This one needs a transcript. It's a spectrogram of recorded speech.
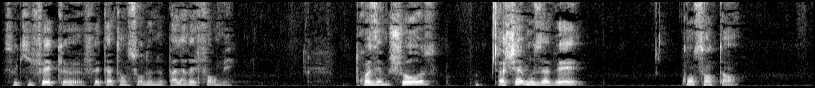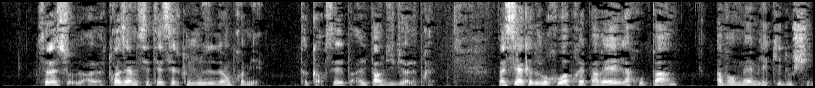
Ce qui fait que faites attention de ne pas la réformer. Troisième chose, Hachem nous avait consentant. La, la, troisième, c'était celle que je vous ai donnée en premier. D'accord, elle parle du viol après. Ainsi, Akadosh a préparé la choupa avant même les kiddushin.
